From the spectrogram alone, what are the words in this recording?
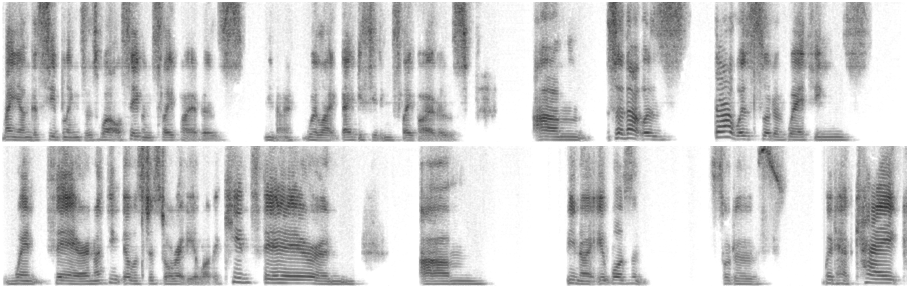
my younger siblings as well. So even sleepovers, you know, were like babysitting sleepovers. Um, so that was that was sort of where things went there, and I think there was just already a lot of kids there, and um, you know, it wasn't sort of we'd have cake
